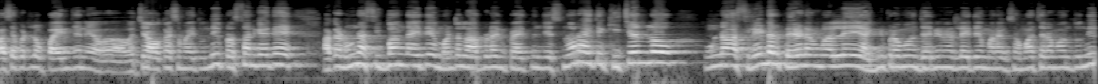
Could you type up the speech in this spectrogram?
కాసేపట్లో ఫైర్ ఇంజన్ వచ్చే అవకాశం అవుతుంది ప్రస్తుతానికి అయితే అక్కడ ఉన్న సిబ్బంది అయితే మంటలు ఆర్పడానికి ప్రయత్నం చేస్తున్నారు. అయితే కిచెన్లో ఉన్న సిలిండర్ పెరగడం వల్లే అగ్ని ప్రమాదం జరిగినట్లయితే మనకు సమాచారం అందుతుంది.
